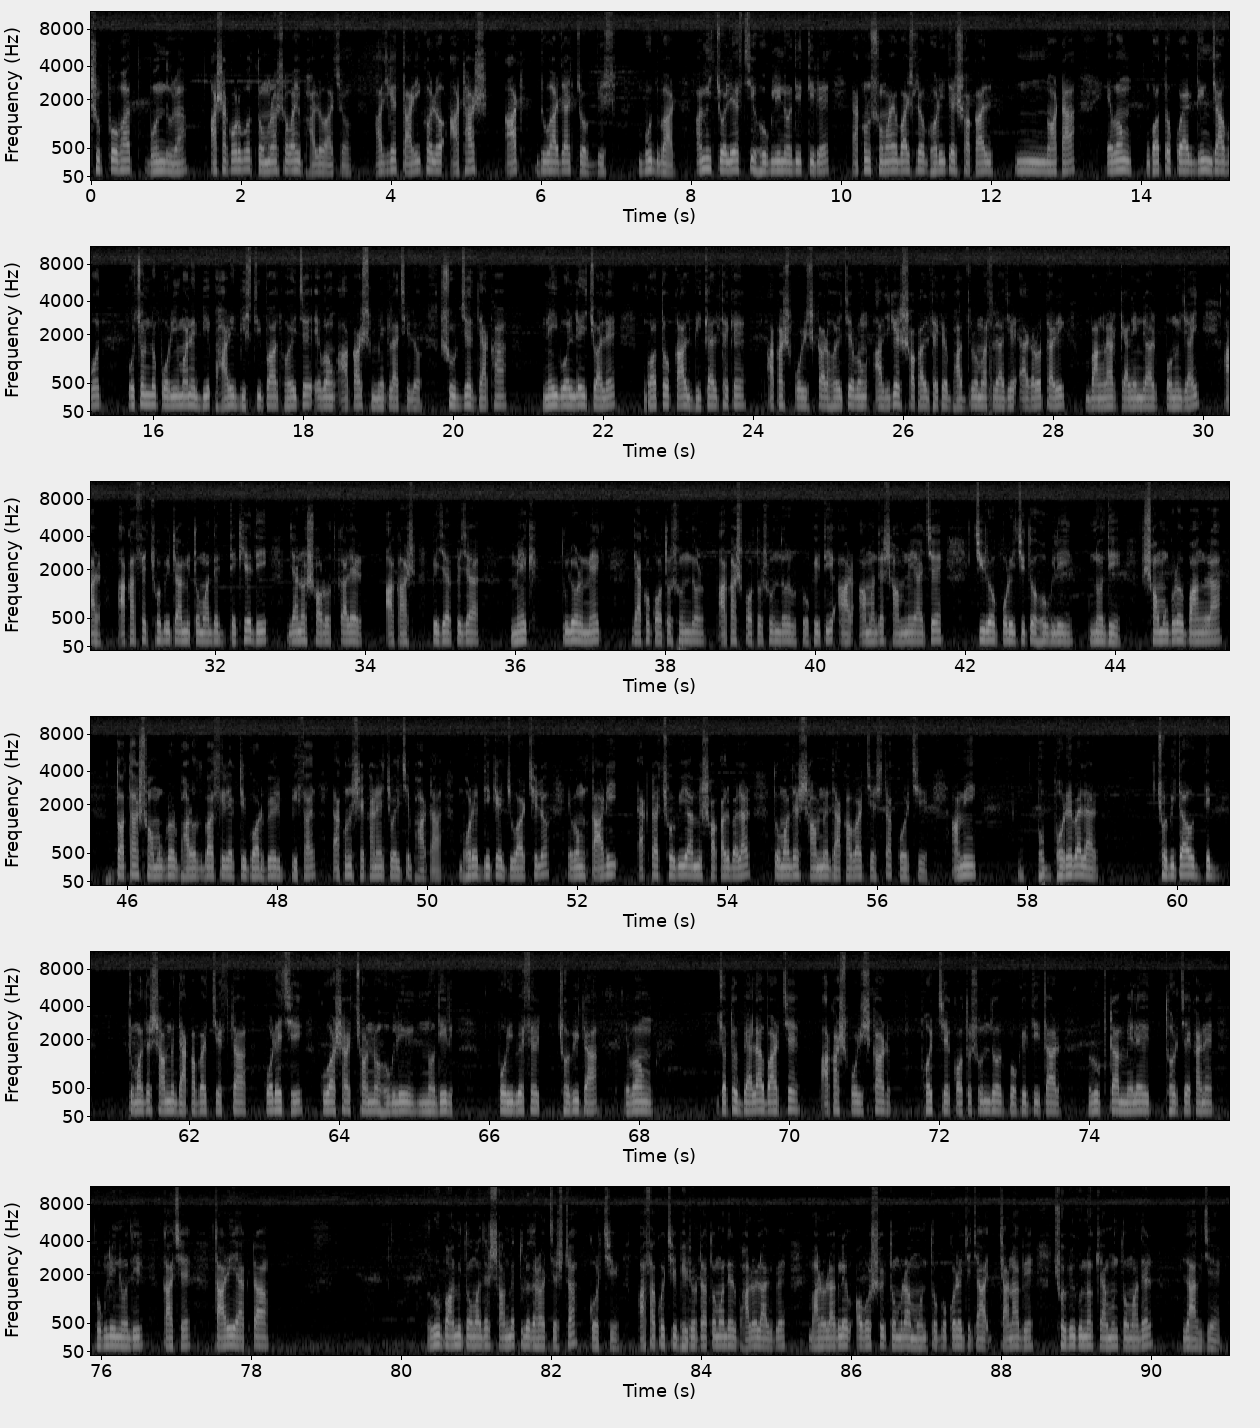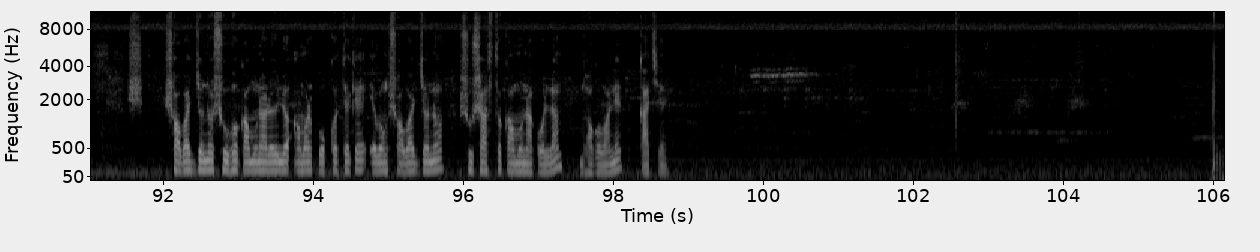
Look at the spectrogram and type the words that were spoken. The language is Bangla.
সুপ্রভাত, বন্ধুরা। আশা করব তোমরা সবাই ভালো আছো। আজকের তারিখ হলো আঠাশ আট দু বুধবার আমি চলে এসেছি হুগলি নদীর তীরে। এখন সময় বাজলো ঘড়িতে সকাল নটা এবং গত কয়েকদিন যাবৎ প্রচণ্ড পরিমাণে ভারী বৃষ্টিপাত হয়েছে এবং আকাশ মেঘলা ছিল। সূর্যের দেখা নেই বললেই চলে। গতকাল বিকাল থেকে আকাশ পরিষ্কার হয়েছে এবং আজকের সকাল থেকে ভাদ্র মাসের আজকের এগারো তারিখ বাংলার ক্যালেন্ডার অনুযায়ী। আর আকাশের ছবিটা আমি তোমাদের দেখিয়ে দিই, যেন শরৎকালের আকাশ, পেজা পেজা মেঘ, তুলোর মেঘ। দেখো কত সুন্দর, আকাশ কত সুন্দর প্রকৃতি। আর আমাদের সামনে আছে চিরপরিচিত হুগলি নদী। সমগ্র বাংলা তথা সমগ্র ভারতবাসীর একটি গর্বের বিষয়। এখন সেখানে চলছে ভাটা। ভোরের দিকে জোয়ার ছিল এবং তারই একটা ছবি আমি সকালবেলার তোমাদের সামনে দেখাবার চেষ্টা করছি। আমি ভোরবেলার ছবিটাও তোমাদের সামনে দেখাবার চেষ্টা করেছি। কুয়াশাচ্ছন্ন হুগলি নদীর পরিবেশের ছবিটা এবং যত বেলা বাড়ছে, আকাশ পরিষ্কার হচ্ছে, কত সুন্দর প্রকৃতি তার রূপটা মেলে ধরছে এখানে হুগলি নদীর কাছে। তারই একটা রূপ আমি তোমাদের সামনে তুলে ধরার চেষ্টা করছি। আশা করছি ভিডিওটা তোমাদের ভালো লাগবে। ভালো লাগলে অবশ্যই তোমরা মন্তব্য করে জানাবে, ছবিগুলো কেমন তোমাদের লাগছে। সবার জন্য শুভ কামনা রইল আমার পক্ষ থেকে এবং সবার জন্য সুস্বাস্থ্য কামনা করলাম ভগবানের কাছে।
